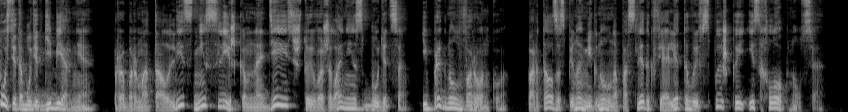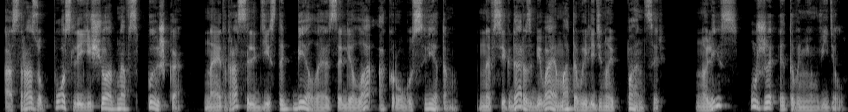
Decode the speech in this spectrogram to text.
Пусть это будет гиберния!» Пробормотал лис, не слишком надеясь, что его желание сбудется, и прыгнул в воронку. Портал за спиной мигнул напоследок фиолетовой вспышкой и схлопнулся. А сразу после еще одна вспышка, на этот раз льдисто-белая, залила округу светом, навсегда разбивая матовый ледяной панцирь. Но лис уже этого не увидел.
